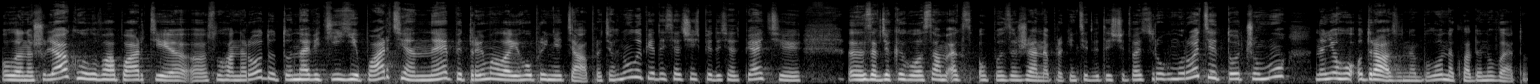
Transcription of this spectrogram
Олена Шуляк, голова партії е, Слуга народу, то навіть її партія не підтримала його прийняття. Протягнули 5655 е, завдяки голосам екс-ОПЗЖ наприкінці 2022 році. То чому на нього одразу не було накладено вето?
